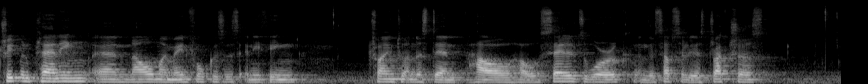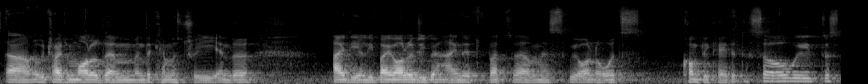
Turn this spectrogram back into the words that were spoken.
treatment planning, and now my main focus is anything trying to understand how, how cells work and the subcellular structures. Uh, we try to model them and the chemistry and the ideally biology behind it, but um, as we all know, it's complicated. So we just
